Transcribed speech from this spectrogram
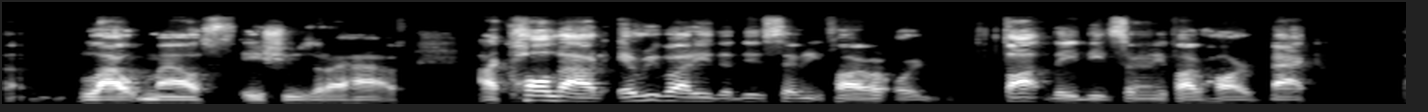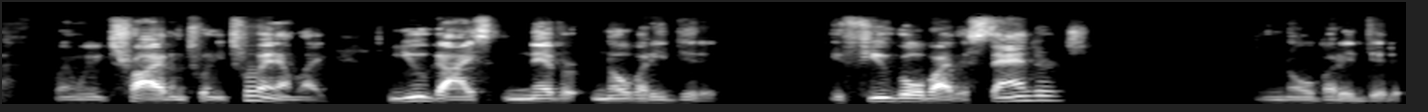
uh, loud mouth issues that I have. I called out everybody that did 75 or thought they did 75 hard back when we tried in 2020. I'm like, you guys never, nobody did it. If you go by the standards, nobody did it.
